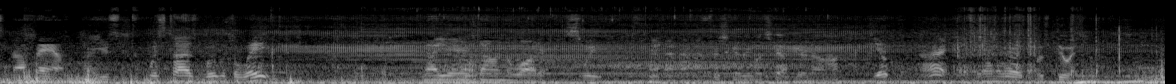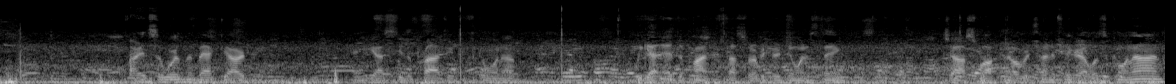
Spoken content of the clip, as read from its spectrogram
So now, bam, I use some twist ties with the weight. Now your air's down in the water. Sweet. Fish gonna be much happier now, huh? Yep. All right, let's get on the road. Let's do it. All right, so we're in the backyard, and you guys see the project that's going up. We got Ed the pond professor over here doing his thing. Josh walking over, trying to figure out what's going on.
